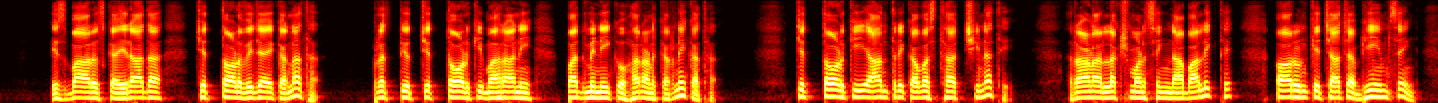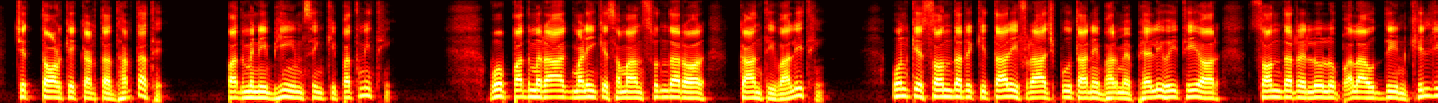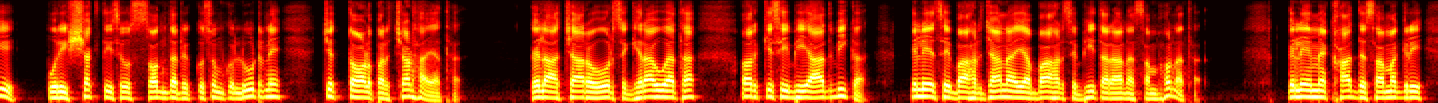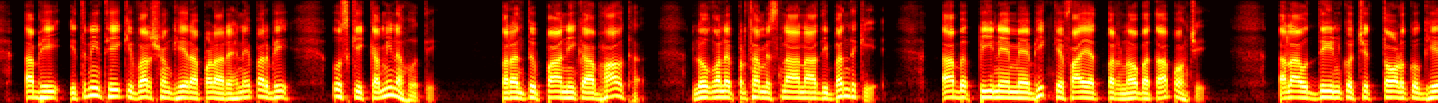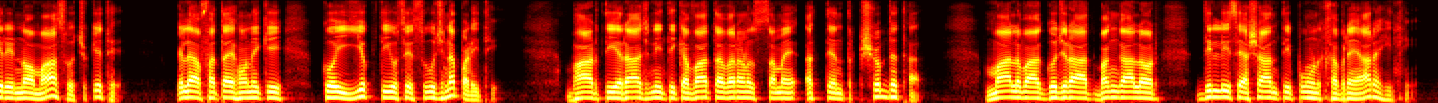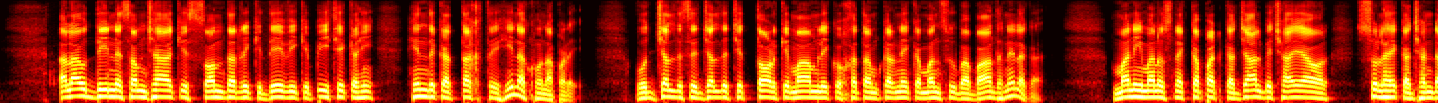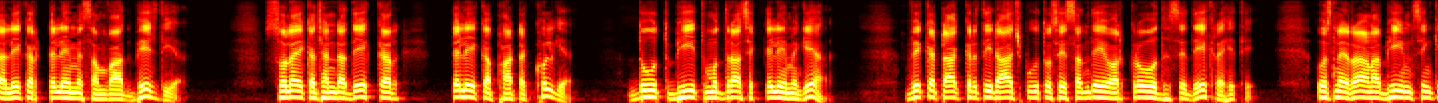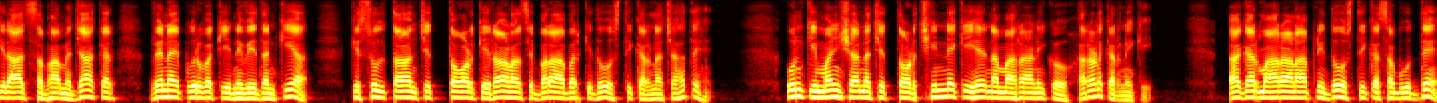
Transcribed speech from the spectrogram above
इस बार उसका इरादा चित्तौड़ विजय का न था। प्रत्युत चित्तौड़ की महारानी पद्मिनी को हरण करने का था। चित्तौड़ की आंतरिक अवस्था अच्छी न थी। राणा लक्ष्मण सिंह नाबालिग थे और उनके चाचा भीम सिंह चित्तौड़ के कर्ता धरता थे। पद्मिनी भीम सिंह की पत्नी थी। वो पद्मराग मणि के समान सुंदर और कांति वाली थीं। उनके सौंदर्य की तारीफ़ राजपूताने भर में फैली हुई थी और सौंदर्य लोलुप अलाउद्दीन खिलजी पूरी शक्ति से उस सौंदर्य कुसुम को लूटने चित्तौड़ पर चढ़ाया था। किला चारों ओर से घिरा हुआ था और किसी भी आदमी का किले से बाहर जाना या बाहर से भीतर आना संभव न था। किले में खाद्य सामग्री अभी इतनी थी कि वर्षों घेरा पड़ा रहने पर भी उसकी कमी न होती। परंतु पानी का अभाव था। लोगों ने प्रथम स्नान आदि बंद किए। अब पीने में भी किफायत पर नौबता पहुँची। अलाउद्दीन को चित्तौड़ को घेरे नौ मास हो चुके थे। किला फतेह होने की कोई युक्ति उसे सूझ न पड़ी थी। भारतीय राजनीति का वातावरण उस समय अत्यंत क्षुब्ध था। मालवा, गुजरात, बंगाल और दिल्ली से अशांतिपूर्ण खबरें आ रही थीं। अलाउद्दीन ने समझा कि सौंदर्य की देवी के पीछे कहीं हिंद का तख्त ही न खोना पड़े। वो जल्द से जल्द चित्तौड़ के मामले को खत्म करने का मंसूबा बांधने लगा। मनी मन उसने कपट का जाल बिछाया और सुलह का झंडा लेकर किले में संवाद भेज दिया। सुलह का झंडा देखकर किले का फाटक खुल गया। दूत भीत मुद्रा से किले में गया। विकट आकृति राजपूत उसे संदेह और क्रोध से देख रहे थे। उसने राणा भीम सिंह की राजसभा में जाकर विनयपूर्वक ये निवेदन किया कि सुल्तान चित्तौड़ के राणा से बराबर की दोस्ती करना चाहते हैं। उनकी मंशा न चित्तौड़ छीनने की है, न महारानी को हरण करने की। अगर महाराणा अपनी दोस्ती का सबूत दें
